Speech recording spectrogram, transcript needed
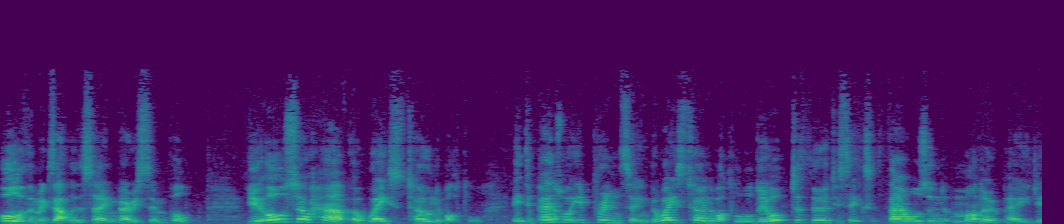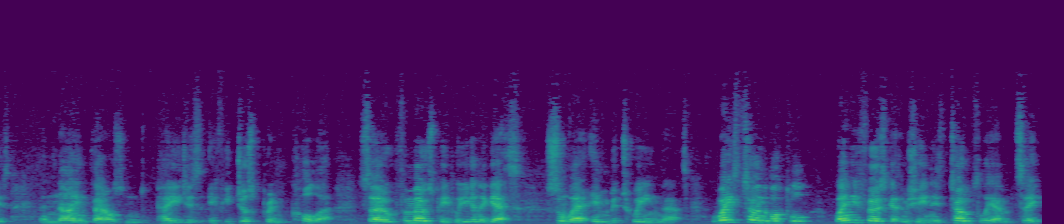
All of them exactly the same, very simple. You also have a waste toner bottle. It depends what you're printing. The waste toner bottle will do up to 36,000 mono pages and 9,000 pages if you just print colour. So for most people you're going to get somewhere in between that. Waste toner bottle, when you first get the machine, is totally empty.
